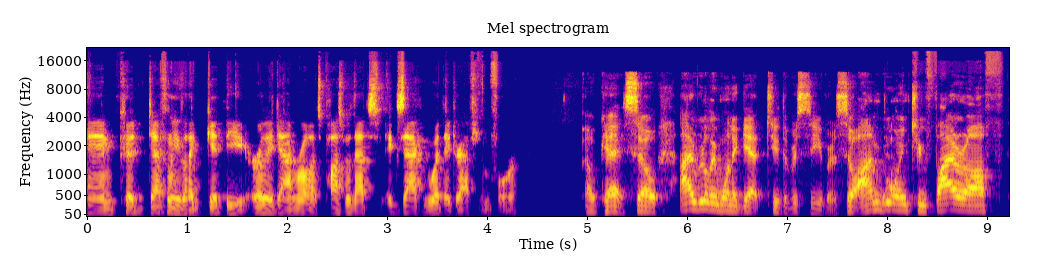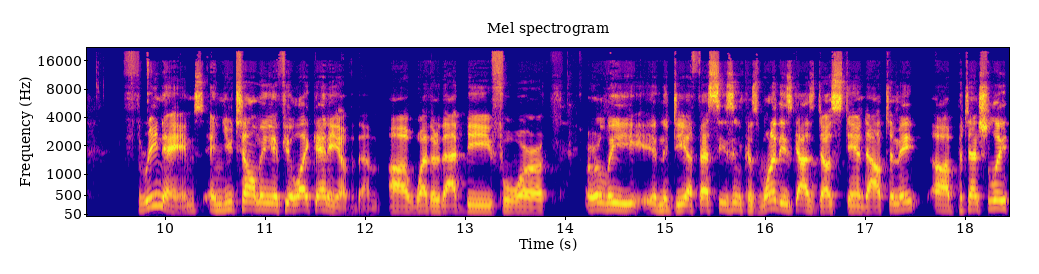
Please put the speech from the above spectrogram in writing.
and could definitely like get the early down role. It's possible that's exactly what they drafted him for. Okay, so I really want to get to the receivers. So I'm going to fire off three names, and you tell me if you like any of them, uh, whether that be for early in the DFS season because one of these guys does stand out to me uh, potentially,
